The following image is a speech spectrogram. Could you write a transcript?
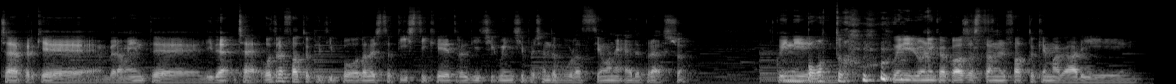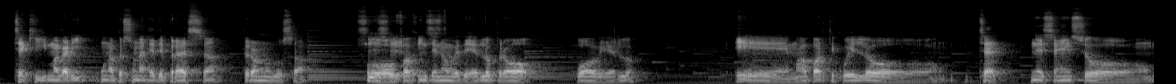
Cioè, perché veramente l'idea... Cioè, oltre al fatto che tipo dalle statistiche tra il 10 e il 15% della popolazione è depresso. Quindi, quindi l'unica cosa sta nel fatto che magari... C'è chi magari una persona è depressa, però non lo sa. Sì, o sì, fa finta di non vederlo, però può averlo. E, ma a parte quello... Cioè, nel senso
